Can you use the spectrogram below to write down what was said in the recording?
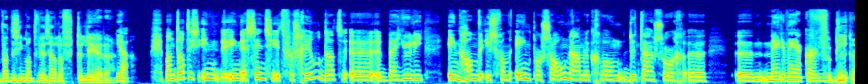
wat is iemand weer zelf te leren. Ja. Want dat is in, in essentie het verschil... dat uh, bij jullie in handen is van één persoon... namelijk gewoon de thuiszorg... Uh, uh, medewerker, die, de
